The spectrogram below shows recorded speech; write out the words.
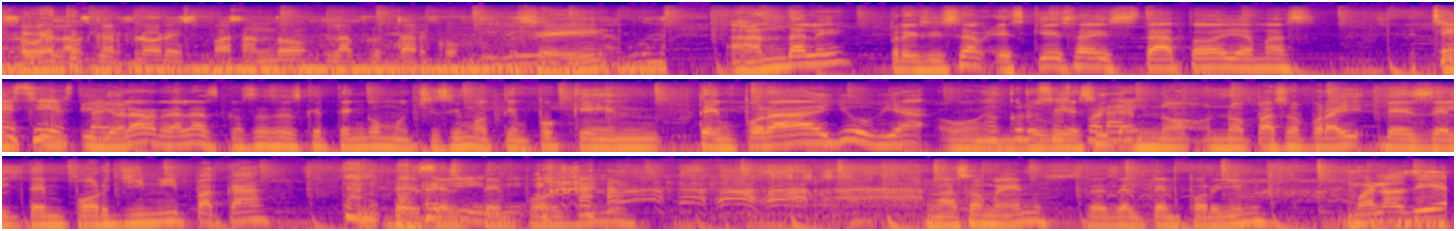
Sobre la Oscar que- Flores, pasando la Plutarco. Sí. Ándale, precisa, es que esa está todavía más. Sí, Y- sí, y, está y yo la verdad las cosas es que tengo muchísimo tiempo que en temporada de lluvia o No en lluviecita no, no paso por ahí desde el Temporgini para acá. Desde el. Temporgini. Más o menos, desde el Temporgini. Buenos días.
